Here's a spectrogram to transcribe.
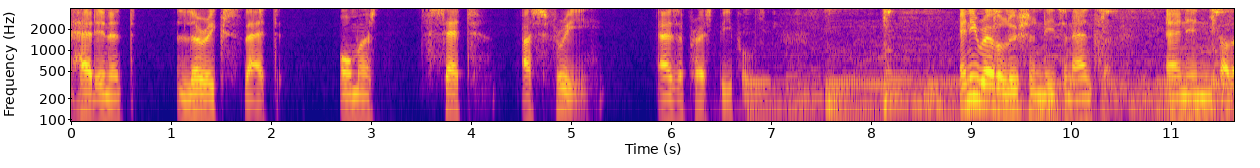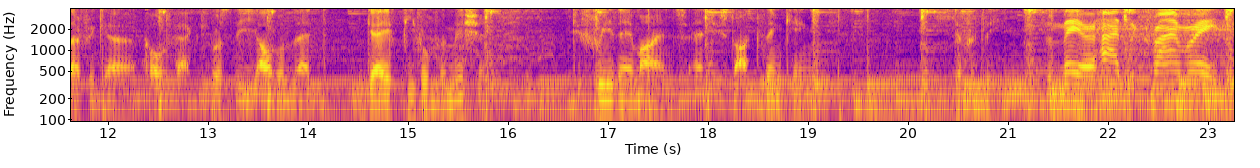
had in it lyrics that almost set us free as oppressed peoples. Any revolution needs an anthem. And in South Africa, Cold Fact was the album that gave people permission to free their minds and to start thinking differently. The mayor hides the crime rates.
